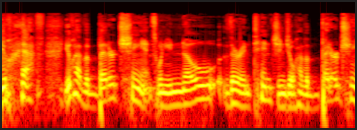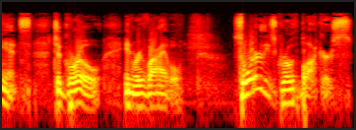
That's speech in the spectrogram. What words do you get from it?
you'll have you'll have a better chance when you know their intentions. You'll have a better chance to grow in revival. So, what are these growth blockers?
